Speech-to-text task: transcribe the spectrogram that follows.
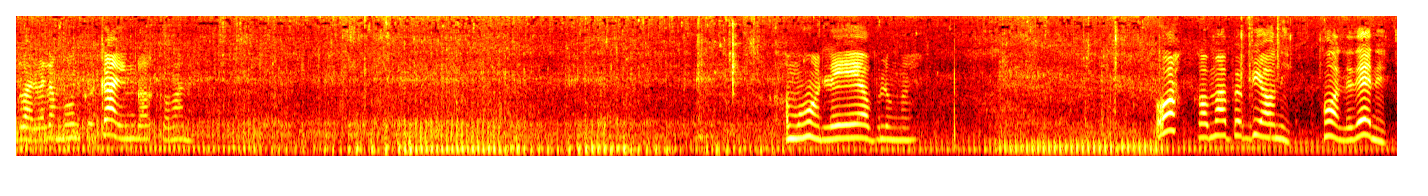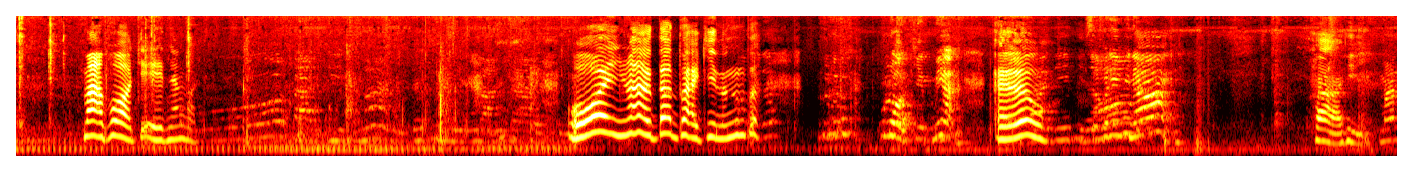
มันไหวเวลามุงใกล้ๆยังรักกับมันเขามาหอดแล้วปลุงไงโอ้เขามาแป๊บเดียวนี่หอดเลยเด้นี่มาพ่อจะเอ็นยังก่อนโอ้ยน่าต้นถ่ายกินนั้นกูโหลดคลิปเมียนเออสวัสดีพี่น้องผ่าหิมัน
